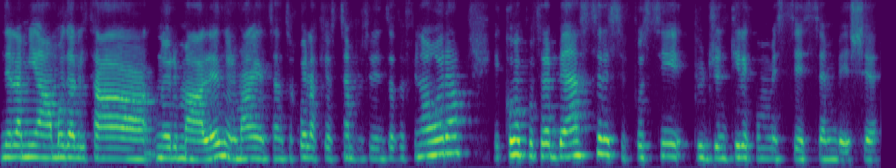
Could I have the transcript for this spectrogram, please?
nella mia modalità normale, normale nel senso quella che ho sempre utilizzato fino ad ora, e come potrebbe essere se fossi più gentile con me stessa invece.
